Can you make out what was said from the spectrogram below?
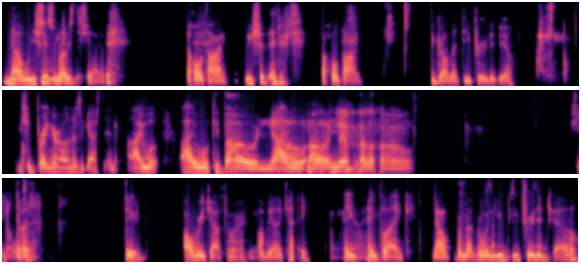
No, we should just we roast should, the shit out of it the whole time. We should entertain the whole time. The girl that deep rooted you. We should bring her on as a guest, and I will. I will conduct. Oh no! Oh no! She don't Good. listen, dude. I'll reach out to her. Yeah. I'll be like, hey, oh hey, God. hey, blank. No, remember when you deep rooted Joe?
